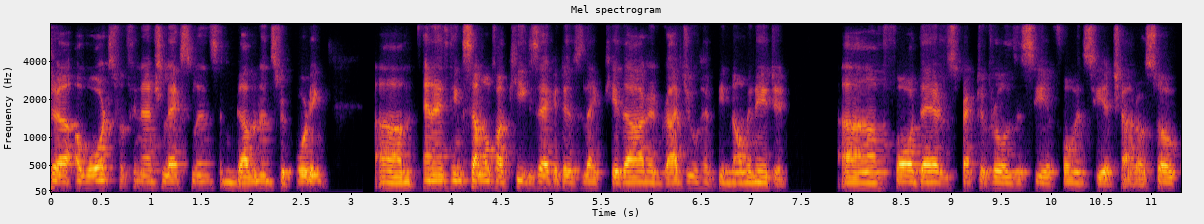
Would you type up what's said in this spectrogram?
awards for financial excellence and governance reporting. Um, and I think some of our key executives like Kedar and Raju have been nominated uh, for their respective roles as CFO and CHRO. So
